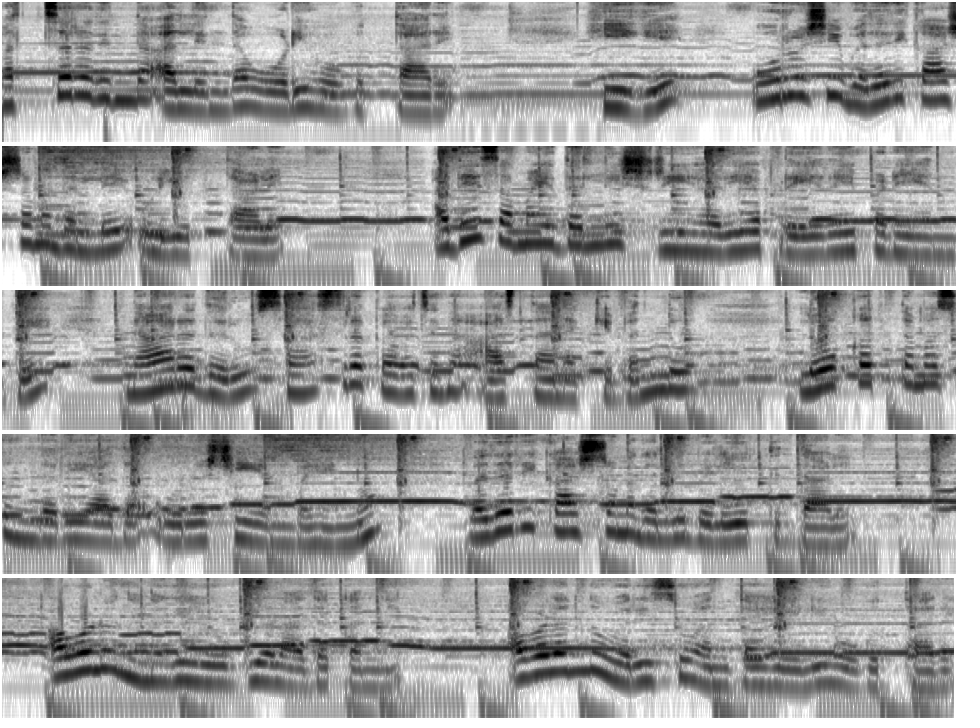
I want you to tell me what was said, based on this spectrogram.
ಮತ್ಸರದಿಂದ ಅಲ್ಲಿಂದ ಓಡಿ ಹೋಗುತ್ತಾರೆ ಹೀಗೆ ಊರ್ವಶಿ ಬದರಿಕಾಶ್ರಮದಲ್ಲೇ ಉಳಿಯುತ್ತಾಳೆ. ಅದೇ ಸಮಯದಲ್ಲಿ ಶ್ರೀಹರಿಯ ಪ್ರೇರೇಪಣೆಯಂತೆ ನಾರದರು ಸಹಸ್ರ ಕವಚನ ಆಸ್ಥಾನಕ್ಕೆ ಬಂದು ಲೋಕೋತ್ತಮ ಸುಂದರಿಯಾದ ಉರ್ವಶಿ ಎಂಬ ಹೆಣ್ಣು ಬದರಿಕಾಶ್ರಮದಲ್ಲಿ ಬೆಳೆಯುತ್ತಿದ್ದಾಳೆ. ಅವಳು ನಿನಗೆ ಯೋಗ್ಯಳಾದ ಕನ್ಯೆ. ಅವಳನ್ನು ವರಿಸು ಅಂತ ಹೇಳಿ ಹೋಗುತ್ತಾರೆ.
